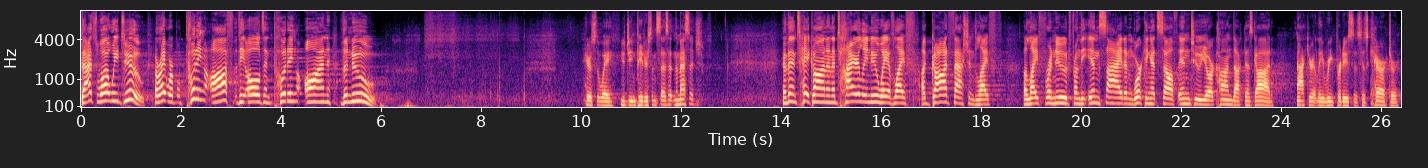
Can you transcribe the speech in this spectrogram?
That's what we do. All right, we're putting off the old and putting on the new. Here's the way Eugene Peterson says it in the message. And then take on an entirely new way of life, a God fashioned life, a life renewed from the inside and working itself into your conduct as God accurately reproduces his character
